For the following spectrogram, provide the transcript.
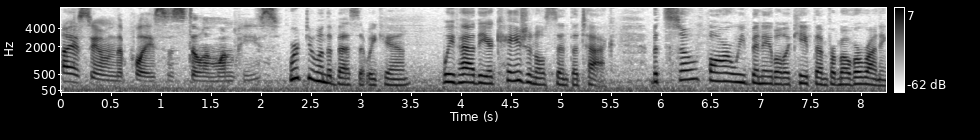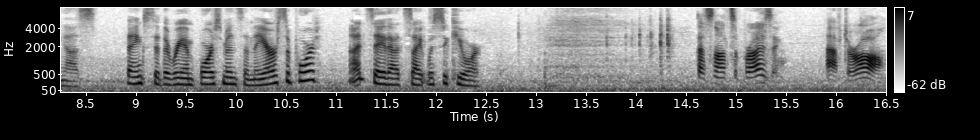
I assume the place is still in one piece. We're doing the best that we can. We've had the occasional synth attack, but so far we've been able to keep them from overrunning us. Thanks to the reinforcements and the air support, I'd say that site was secure. That's not surprising. After all,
